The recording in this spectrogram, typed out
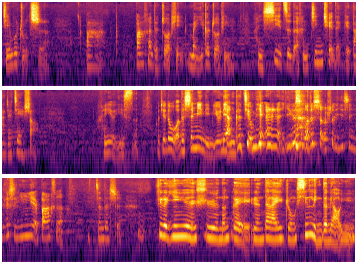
节目主持，把巴赫的作品每一个作品很细致的、很精确的给大家介绍。很有意思，我觉得我的生命里面有两个救命恩人，一个是我的手术医生，一个是音乐巴赫，真的是。这个音乐是能给人带来一种心灵的疗愈，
